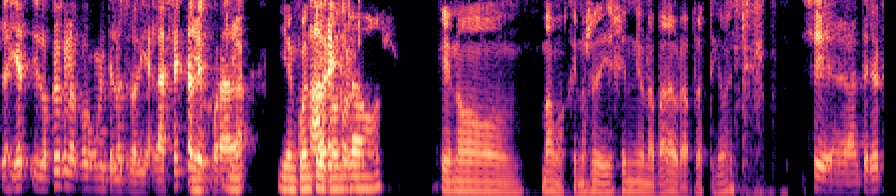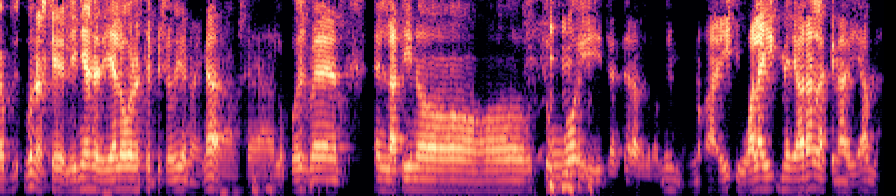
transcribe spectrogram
ya- ya- lo creo que lo comenté el otro día. La sexta Y temporada. Y en cuanto Abre con- encontramos que no, vamos, que no se dirigen ni una palabra prácticamente. Sí, en el anterior capítulo. Bueno, es que líneas de diálogo en este episodio no hay nada. O sea, lo puedes ver en latino chungo y te enteras de lo mismo. No, hay, igual hay media hora en la que nadie habla.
